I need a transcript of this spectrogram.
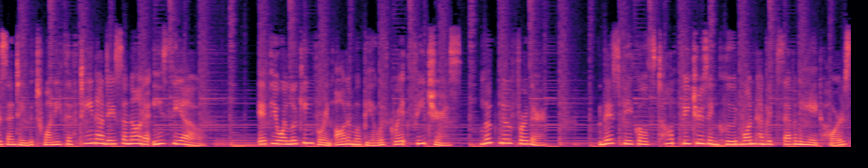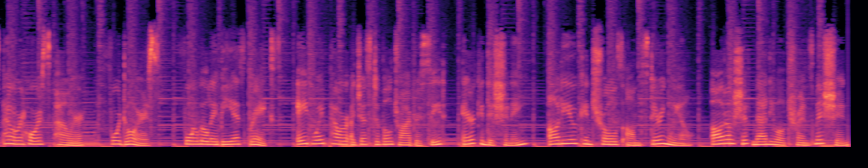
presenting the 2015 Hyundai Sonata ECO. If you are looking for an automobile with great features, look no further. This vehicle's top features include 178 horsepower horsepower, 4 doors, 4-wheel ABS brakes, 8-way power adjustable driver seat, air conditioning, audio controls on steering wheel, auto shift manual transmission,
